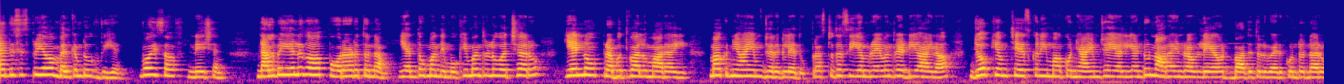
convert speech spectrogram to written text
This is Priya welcome to VN voice of nation నలభై ఏళ్ళుగా పోరాడుతున్నాం. ఎంతోమంది ముఖ్యమంత్రులు వచ్చారు. ఎన్నో ప్రభుత్వాలు మారాయి. మాకు న్యాయం జరగలేదు. ప్రస్తుత సీఎం రేవంత్ రెడ్డి ఆయన జోక్యం చేసుకుని మాకు న్యాయం చేయాలి అంటూ నారాయణరావు లేఅవుట్ బాధితులు వేడుకుంటున్నారు.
